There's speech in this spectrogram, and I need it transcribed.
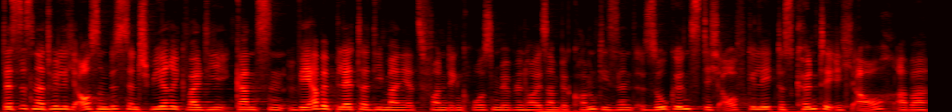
das ist natürlich auch so ein bisschen schwierig, weil die ganzen Werbeblätter, die man jetzt von den großen Möbelhäusern bekommt, die sind so günstig aufgelegt, das könnte ich auch, aber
